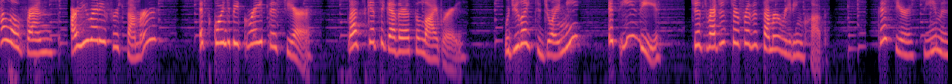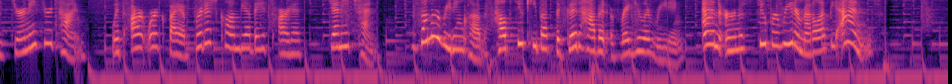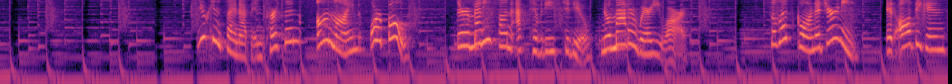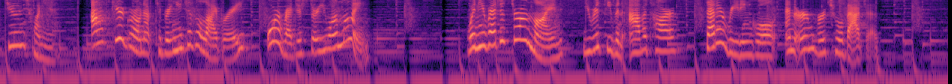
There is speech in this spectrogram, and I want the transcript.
Hello, friends. Are you ready for summer? It's going to be great this year. Let's get together at the library. Would you like to join me? It's easy. Just register for the Summer Reading Club. This year's theme is Journey Through Time, with artwork by a British Columbia based artist, Jenny Chen. The Summer Reading Club helps you keep up the good habit of regular reading and earn a Super Reader Medal at the end. You can sign up in person, online, or both. There are many fun activities to do, no matter where you are. So let's go on a journey. It all begins June 20th. Ask your grown up to bring you to the library or register you online. When you register online, you receive an avatar, set a reading goal, and earn virtual badges.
